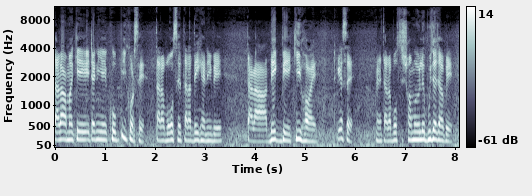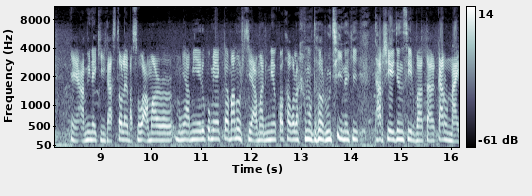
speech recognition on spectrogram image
তারা আমাকে এটা নিয়ে খুব ই করছে। তারা বলছে, তারা দেখে নেবে, তারা দেখবে কি হয়। ঠিক আছে? মানে তারা বলছে, সময় হলে বোঝা যাবে। আমি নাকি গাছতলায় বাসো, আমার মানে আমি এরকমই একটা মানুষ যে আমার নিয়ে কথা বলার মতো রুচি নাকি তার সেই এজেন্সির বা তার কারণ নাই।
